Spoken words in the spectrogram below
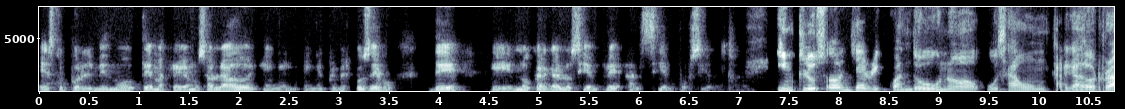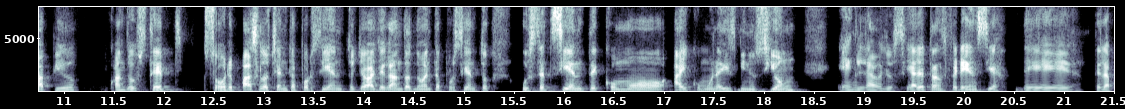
Esto por el mismo tema que habíamos hablado en el, primer consejo de eh, no cargarlo siempre al 100%. Incluso, don Jerry, cuando uno usa un cargador rápido, cuando usted sobrepasa el 80%, ya va llegando al 90%, usted siente como hay como una disminución en la velocidad de transferencia de, la,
